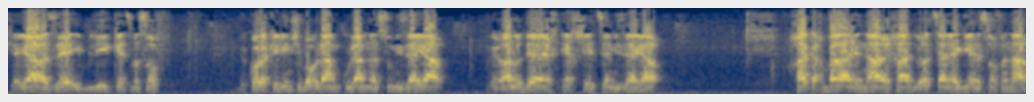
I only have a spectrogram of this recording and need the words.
כי היער הזה היא בלי קץ וסוף. וכל הכלים שבעולם כולם נעשו מזה היער. והראה לו דרך איך שיצא מזה היער אחר כך בא לנהר אחד ורצה להגיע לסוף הנהר.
